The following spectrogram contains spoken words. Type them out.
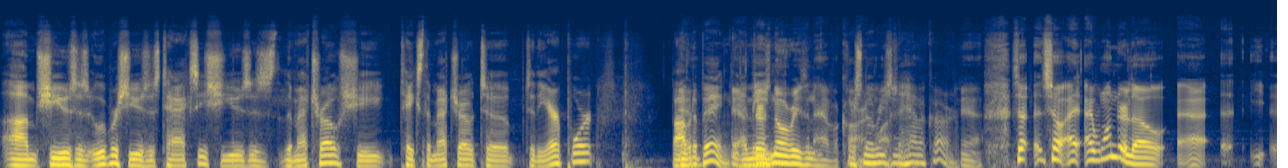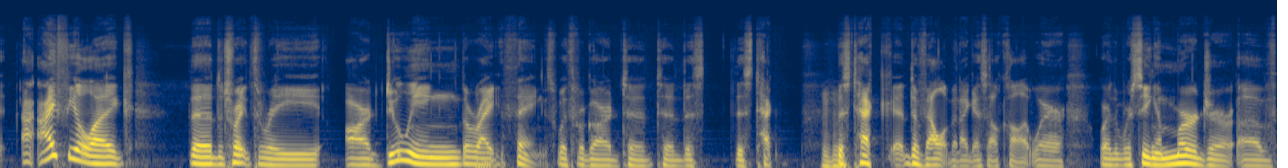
Um, she uses Uber. She uses taxis. She uses the metro. She takes the metro to, to the airport. Baba to Bing. Yeah, I mean, there's no reason to have a car. there's no reason to have a car. Yeah. So, so I, I wonder though. Uh, I I feel like the Detroit Three are doing the right mm-hmm. things with regard to to this this tech mm-hmm. this tech development. I guess I'll call it where where we're seeing a merger of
